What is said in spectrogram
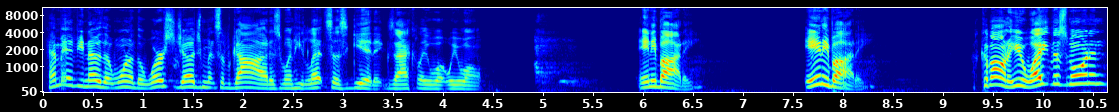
How many of you know that one of the worst judgments of God is when He lets us get exactly what we want? Anybody? Anybody? Come on, are you awake this morning?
